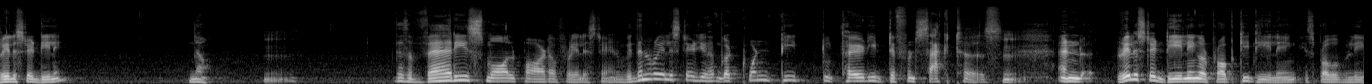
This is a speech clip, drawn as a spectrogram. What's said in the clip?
real estate dealing no this a very small part of real estate within real estate you have got twenty two thirty different sectors and real estate dealing اور property dealing is probably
